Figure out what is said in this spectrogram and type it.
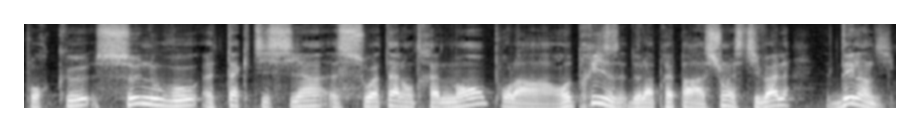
pour que ce nouveau tacticien soit à l'entraînement pour la reprise de la préparation estivale dès lundi.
